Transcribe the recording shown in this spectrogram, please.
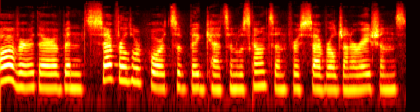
However, there have been several reports of big cats in Wisconsin for several generations,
